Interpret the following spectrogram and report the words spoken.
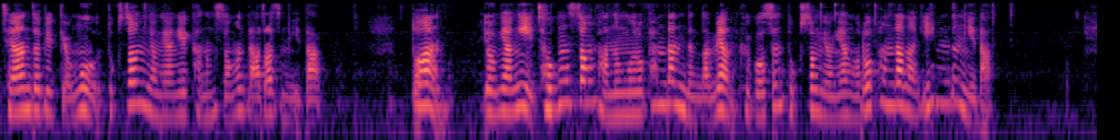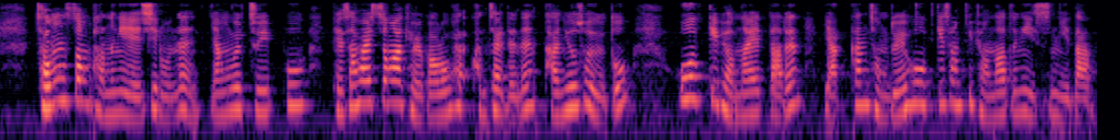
제한적일 경우 독성 영향의 가능성은 낮아집니다. 또한 영향이 적응성 반응으로 판단된다면 그것은 독성 영향으로 판단하기 힘듭니다. 적응성 반응의 예시로는 약물 주입 후 대사 활성화 결과로 관찰되는 간 효소 유도, 호흡기 변화에 따른 약한 정도의 호흡기 상피 변화 등이 있습니다.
